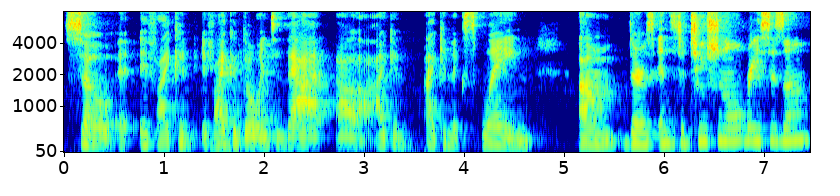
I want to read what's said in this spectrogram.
So if I could if I could go into that, uh, I could I can explain. Um, there's institutional racism,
